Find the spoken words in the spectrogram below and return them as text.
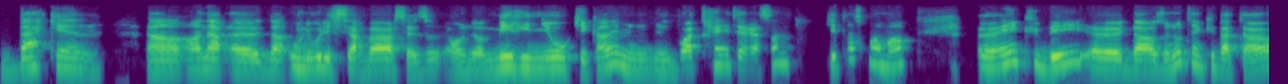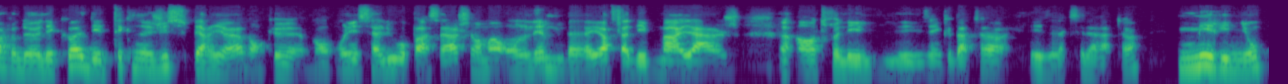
back-end. Euh, au niveau des serveurs, c'est-à-dire on a Merino, qui est quand même une, boîte très intéressante, qui est en ce moment incubée dans un autre incubateur de l'École des technologies supérieures. Donc, on, les salue au passage. on aime d'ailleurs faire des maillages entre les, incubateurs et les accélérateurs. Mérigno,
